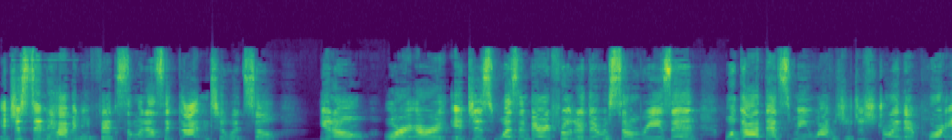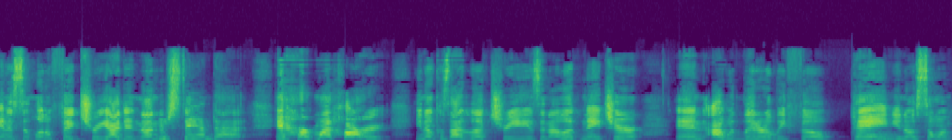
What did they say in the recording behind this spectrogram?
It just didn't have any figs. Someone else had gotten to it. So you know, or or it just wasn't bearing fruit, or there was some reason. Well, God, that's me. Why would you destroy that poor innocent little fig tree? I didn't understand that. It hurt my heart, you know, because I love trees and I love nature, and I would literally feel pain. You know, someone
